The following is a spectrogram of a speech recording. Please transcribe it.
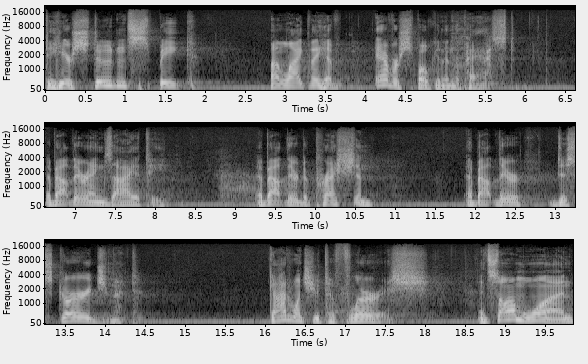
to hear students speak unlike they have ever spoken in the past about their anxiety, about their depression, about their discouragement. God wants you to flourish. And Psalm 1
